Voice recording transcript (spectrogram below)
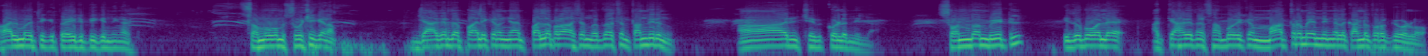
ആത്മഹത്യക്ക് പ്രേരിപ്പിക്കും നിങ്ങൾ. സമൂഹം സൂക്ഷിക്കണം. ജാഗ്രത പാലിക്കണം. ഞാൻ പല പ്രാവശ്യം നിർദ്ദേശം തന്നിരുന്നു. ആരും ചെവിക്കൊള്ളുന്നില്ല. സ്വന്തം വീട്ടിൽ ഇതുപോലെ അത്യാഹിതങ്ങൾ സംഭവിക്കാൻ മാത്രമേ നിങ്ങൾ കണ്ണു തുറക്കുകയുള്ളൂ.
